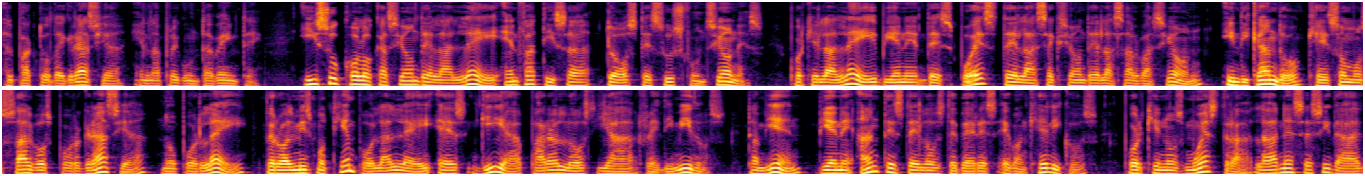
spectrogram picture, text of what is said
el pacto de gracia en la pregunta 20. Y su colocación de la ley enfatiza dos de sus funciones porque la ley viene después de la sección de la salvación, indicando que somos salvos por gracia, no por ley, pero al mismo tiempo la ley es guía para los ya redimidos. También viene antes de los deberes evangélicos, porque nos muestra la necesidad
